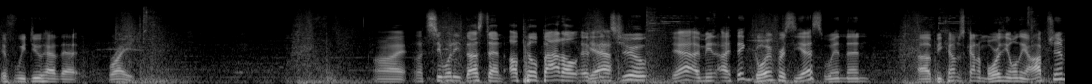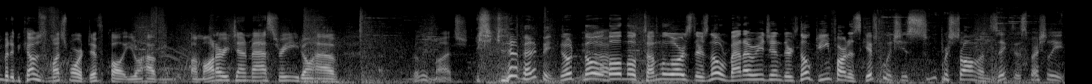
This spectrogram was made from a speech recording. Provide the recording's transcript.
if we do have that right. All right, let's see what he does then. Uphill battle if Yeah. it's true. Yeah, I mean, I think going for CS win then uh, becomes kind of more the only option, but it becomes much more difficult. You don't have a mono regen mastery. You don't have really much. You don't have anything. No, no, Yeah. no, no Thunderlord's. There's no mana region. There's no Greenfather's Gift, which is super strong on Ziggs, especially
